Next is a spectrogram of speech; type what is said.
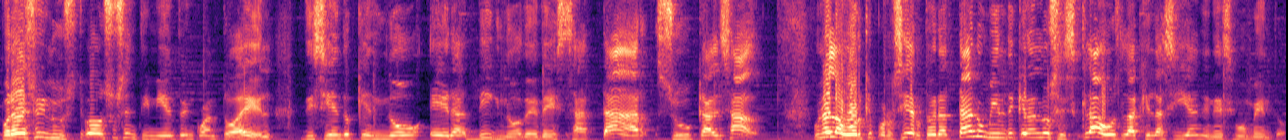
Por eso ilustró su sentimiento en cuanto a Él, diciendo que no era digno de desatar su calzado. Una labor que, por cierto, era tan humilde que eran los esclavos la que la hacían en ese momento.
